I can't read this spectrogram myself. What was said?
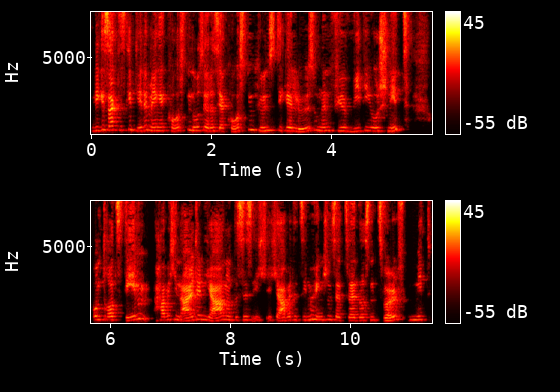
wie gesagt, es gibt jede Menge kostenlose oder sehr kostengünstige Lösungen für Videoschnitt. Und trotzdem habe ich in all den Jahren, und das ist, ich, ich arbeite jetzt immerhin schon seit 2012 mit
